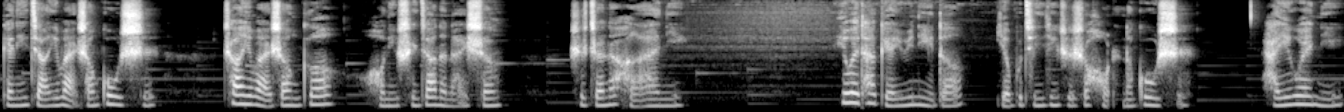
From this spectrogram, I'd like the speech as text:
给你讲一晚上故事、唱一晚上歌、哄你睡觉的男生，是真的很爱你。因为他给予你的也不仅仅只是哄人的故事，还因为你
